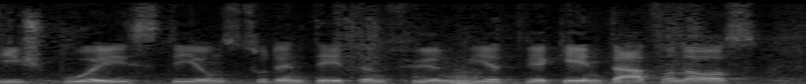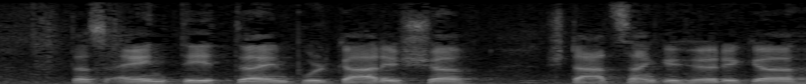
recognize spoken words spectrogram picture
die Spur ist, die uns zu den Tätern führen wird. Wir gehen davon aus, dass ein Täter, ein bulgarischer Staatsangehöriger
